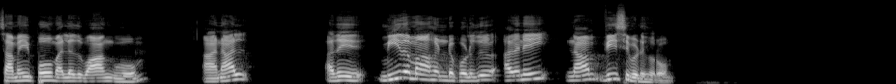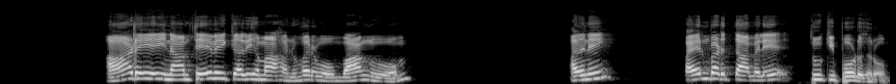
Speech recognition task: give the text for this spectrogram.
சமைப்போம் அல்லது வாங்குவோம். ஆனால் அது மீதமாகின்ற பொழுது அதனை நாம் வீசிவிடுகிறோம் ஆடையை நாம் தேவைக்கு அதிகமாக நுகர்வோம் வாங்குவோம். அதனை பயன்படுத்தாமலே தூக்கி போடுகிறோம்.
